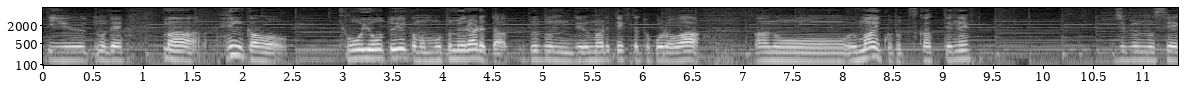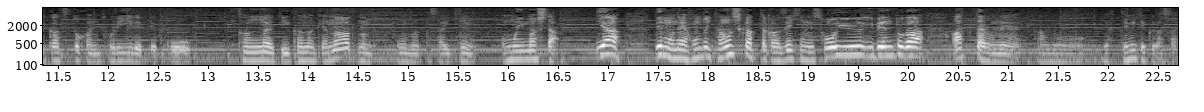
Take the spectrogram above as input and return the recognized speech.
っていうので、まあ、変化を強要というか、ま求められた部分で生まれてきたところは、あのー、うまいこと使ってね、自分の生活とかに取り入れて、こう、考えていかなきゃな、なんてことをなんか最近思いました。いや、でもね、本当に楽しかったからぜひね、そういうイベントがあったらね、あのー、やってみてください。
